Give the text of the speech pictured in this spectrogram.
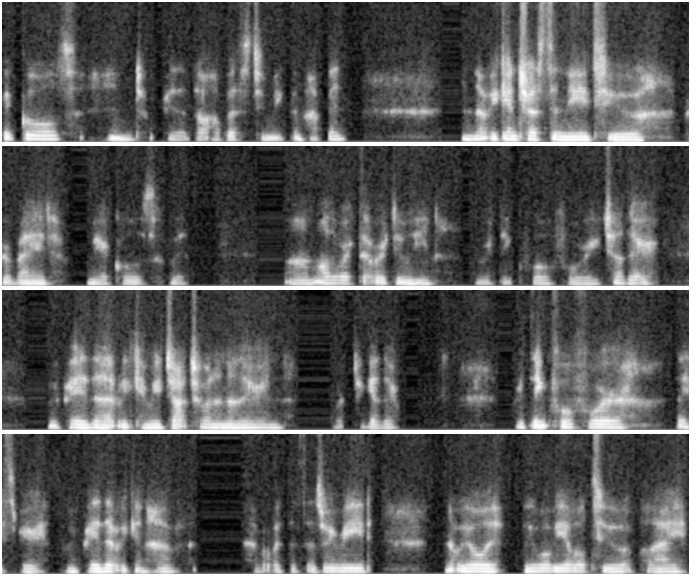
big goals, and we pray that They'll help us to make them happen, and that we can trust in Thee to provide miracles with um, all the work that we're doing. We're thankful for each other. We pray that we can reach out to one another and work together. We're thankful for Thy Spirit. We pray that we can have have it with us as we read, and that we will we will be able to apply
